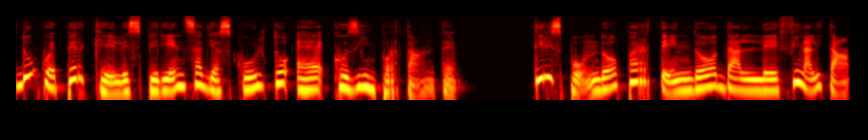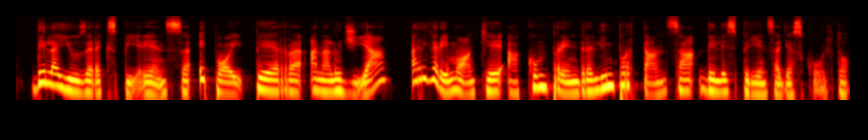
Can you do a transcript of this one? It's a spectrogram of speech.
Dunque, perché l'esperienza di ascolto è così importante? Ti rispondo partendo dalle finalità della user experience e poi, per analogia, arriveremo anche a comprendere l'importanza dell'esperienza di ascolto.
